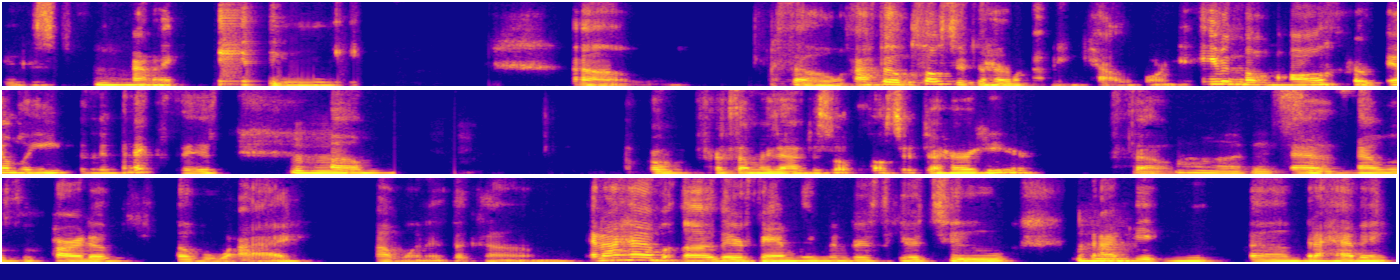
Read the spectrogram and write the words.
It's mm. kind of getting me. Um, so I feel closer to her when I'm in California, even though all her family is in Texas. Mm-hmm. Um, for, for, some reason, I just feel closer to her here. So oh, that, that was a part of of why I wanted to come. And I have other family members here too that mm-hmm. I didn't, um, that I haven't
